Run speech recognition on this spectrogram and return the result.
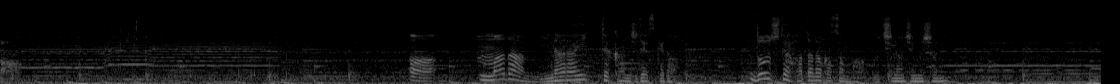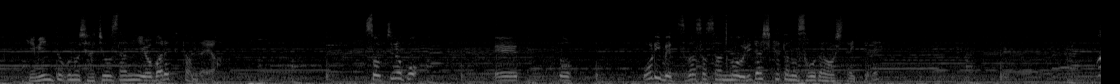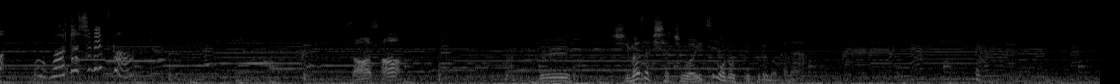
あまだ見習いって感じですけど。どうして畑中さんがうちの事務所に？君んとこの社長さんに呼ばれてたんだよ。そっちの子。えー、っと織部翼さんの売り出し方の相談をしたいってね。わ私ですあさあで島崎社長はいつ戻ってくるのかな？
